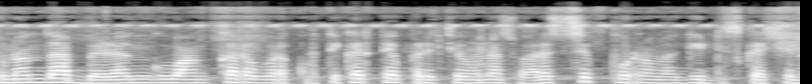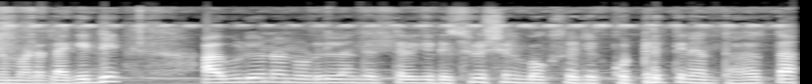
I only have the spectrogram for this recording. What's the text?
ಸುನಂದ ಬೆಳಗವಾಂಕರ್ ಅವರ ಕೃತಿಕರ್ತೆಯ ಪರಿಚಯವನ್ನು ಸ್ವಾರಸ್ಯಪೂರ್ಣವಾಗಿ ಡಿಸ್ಕಷನ್ ಮಾಡಲಾಗಿದೆ. ಆ ವಿಡಿಯೋನ ನೋಡಿಲ್ಲ ಅಂದರೆ ತೆಳಗೆ ಡಿಸ್ಕ್ರಿಪ್ಷನ್ ಬಾಕ್ಸಲ್ಲಿ ಕೊಟ್ಟಿರ್ತೀನಿ ಅಂತ ಹೇಳ್ತಾ,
